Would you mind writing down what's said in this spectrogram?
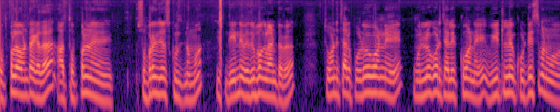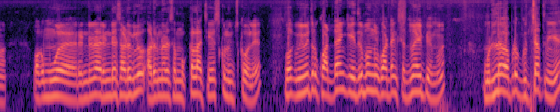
తుప్పలు ఉంటాయి కదా ఆ తుప్పల్ని శుభ్రం చేసుకుంటున్నాము. దీన్నే వెదురు బొంగులు అంటారు. చూడండి చాలా పొడవుగా ఉన్నాయి. ముళ్ళు కూడా చాలా ఎక్కువ ఉన్నాయి. వీటిని కొట్టేసి మనం ఒక మూ రెండు రెండేసి అడుగులు అడుగున్నర ముక్కలా చేసుకుని ఉంచుకోవాలి. ఒక మేమిద్దరు కొట్టడానికి ఎదురు బొంగులు కొట్టడానికి సిద్ధమైపోయాము. ముళ్ళు అప్పుడు గుచ్చేస్తున్నాయి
